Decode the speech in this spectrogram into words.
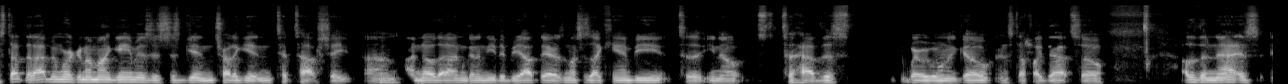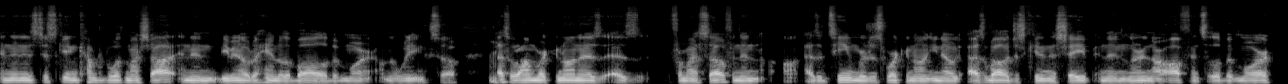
the stuff that I've been working on my game is, is just getting try to get in tip top shape. Um, mm-hmm. I know that I'm going to need to be out there as much as I can be to you know to have this where we want to go and stuff like that. So other than that is and then it's just getting comfortable with my shot and then being able to handle the ball a little bit more on the wing. So mm-hmm. that's what I'm working on as as for myself and then uh, as a team we're just working on you know as well just getting the shape and then learning our offense a little bit more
